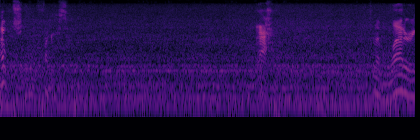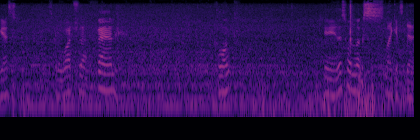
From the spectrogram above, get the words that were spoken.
Ouch, you fuckers. Ah. Should have a ladder, I guess. Just gonna watch that fan clunk. Okay, this one looks like it's dead.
